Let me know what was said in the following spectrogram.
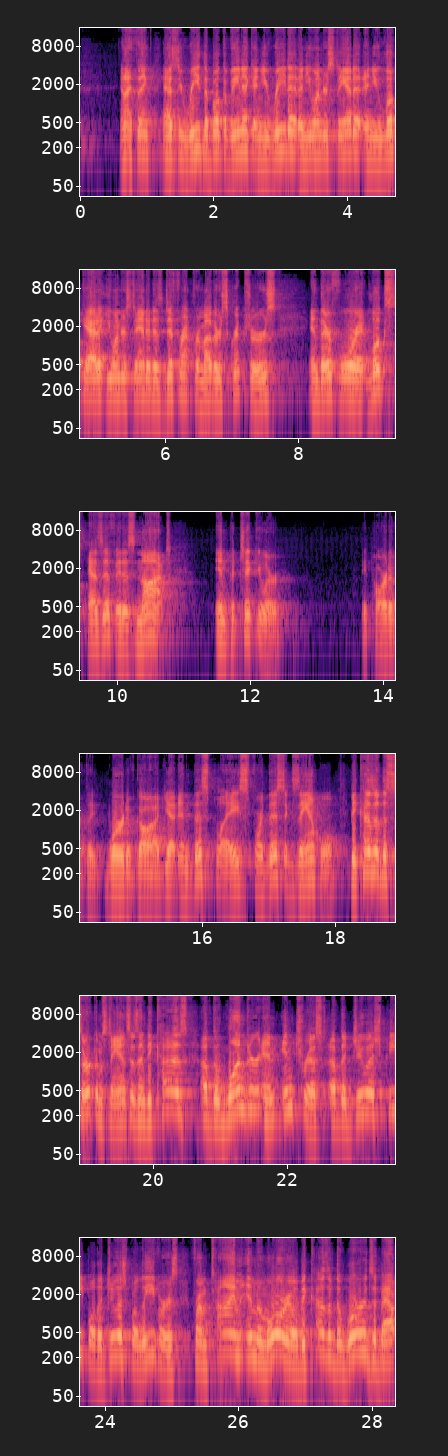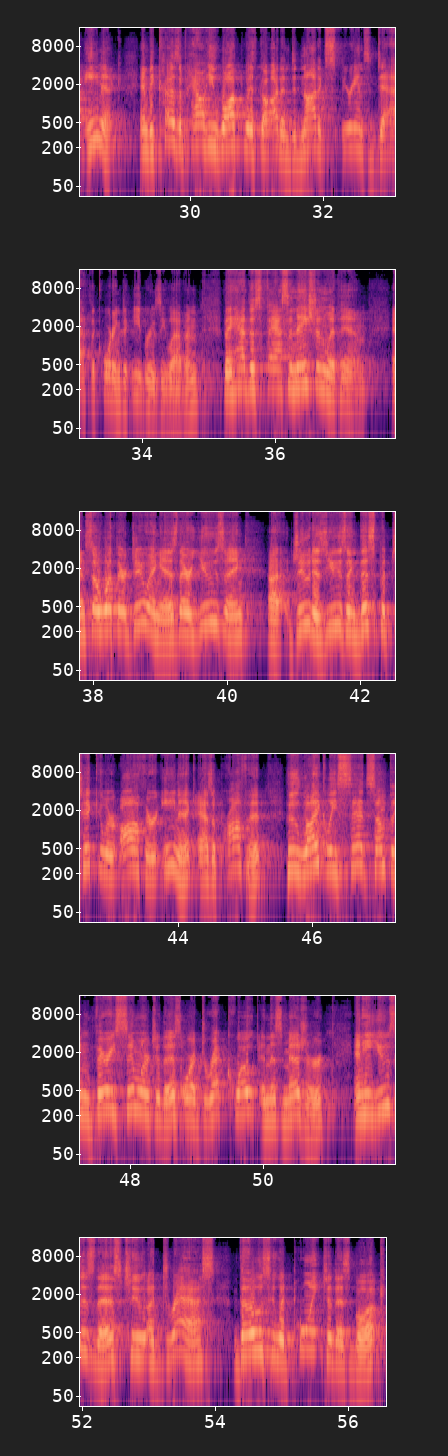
and I think as you read the book of Enoch and you read it and you understand it and you look at it, you understand it as different from other scriptures. And therefore it looks as if it is not in particular a part of the Word of God. Yet in this place, for this example, because of the circumstances and because of the wonder and interest of the Jewish people, the Jewish believers from time immemorial, because of the words about Enoch, and because of how he walked with God and did not experience death, according to Hebrews 11, they had this fascination with him. And so what they're doing is they're using uh, Jude is using this particular author, Enoch, as a prophet who likely said something very similar to this or a direct quote in this measure. And he uses this to address those who would point to this book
